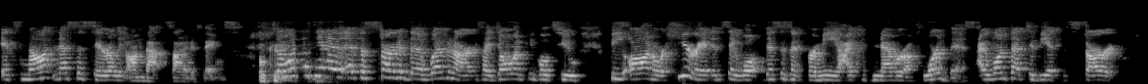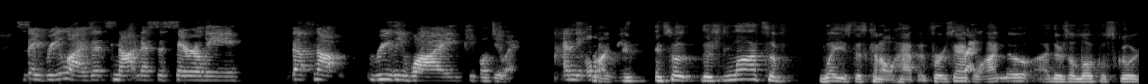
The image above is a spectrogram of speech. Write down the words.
It's not necessarily on that side of things. Okay. So I want to say at the start of the webinar because I don't want people to be on or hear it and say, well, this isn't for me. I could never afford this. I want that to be at the start so they realize it's not necessarily, that's not really why people do it. And the only right. And, and so there's lots of ways this can all happen. For example, right. I know uh, there's a local school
